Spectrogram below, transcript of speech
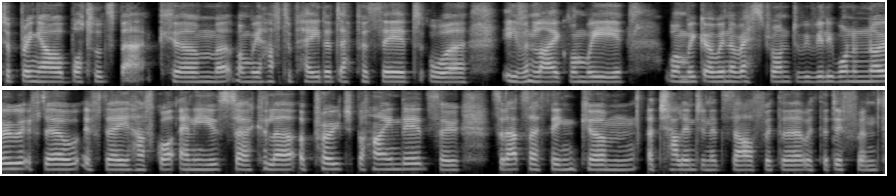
to bring our bottles back um, when we have to pay the deposit, or even like when we when we go in a restaurant, do we really want to know if they if they have got any circular approach behind it? So so that's I think um, a challenge in itself with the with the different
